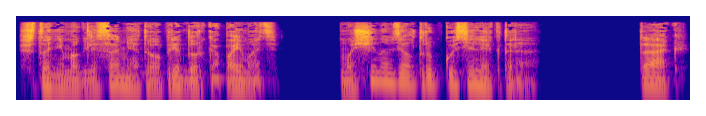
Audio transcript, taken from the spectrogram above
Что не могли сами этого придурка поймать? Мужчина взял трубку селектора. Так,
